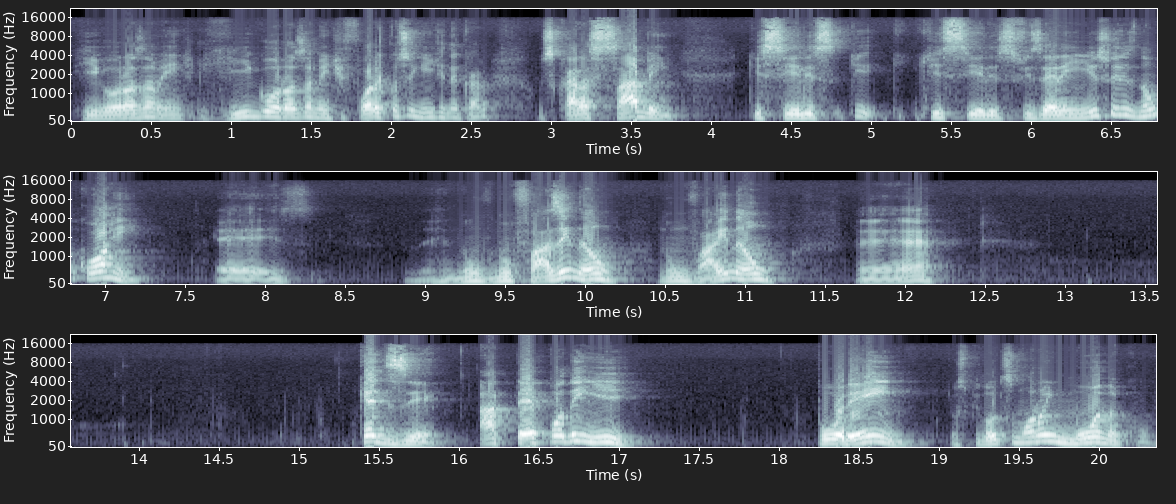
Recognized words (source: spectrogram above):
rigorosamente. Rigorosamente. Fora que é o seguinte, né, cara? Os caras sabem que se eles, que, que se eles fizerem isso, eles não correm. É, não, não fazem, não. Não vai, não. É. Quer dizer, até podem ir. Porém, os pilotos moram em Mônaco.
